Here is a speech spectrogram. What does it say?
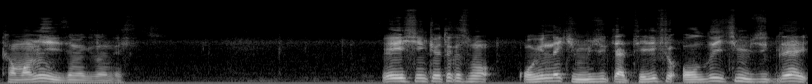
Tamamen izlemek zorundayız. Ve işin kötü kısmı oyundaki müzikler telifli olduğu için müzikler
